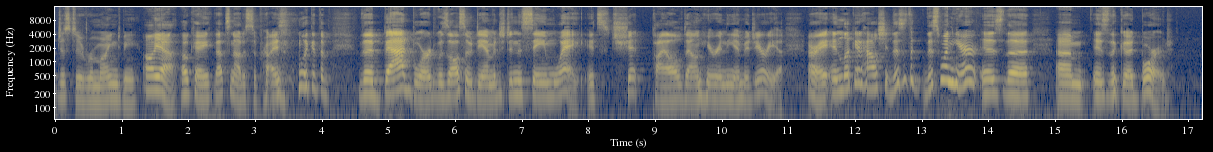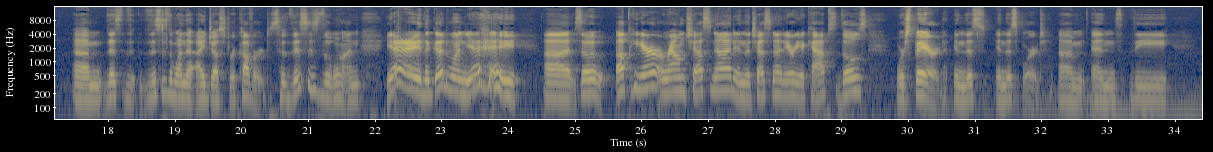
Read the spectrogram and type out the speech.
just to remind me. Oh yeah, okay, that's not a surprise. look at the, the bad board was also damaged in the same way. It's shit pile down here in the image area. All right, and look at how. This is the this one here is the um, is the good board. Um, this this is the one that I just recovered. So this is the one, yay, the good one, yay. Uh, so up here around Chestnut and the Chestnut area caps, those were spared in this in this board, um, and the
